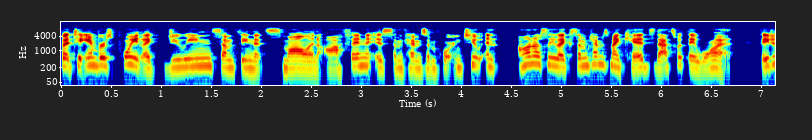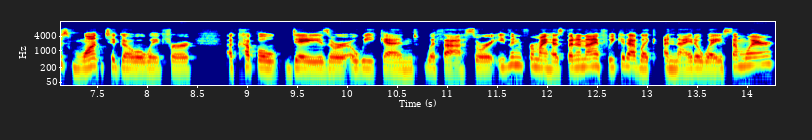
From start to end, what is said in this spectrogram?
But to Amber's point, like doing something that's small and often is sometimes important too. And honestly, like sometimes my kids, that's what they want they just want to go away for a couple days or a weekend with us or even for my husband and I if we could have like a night away somewhere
